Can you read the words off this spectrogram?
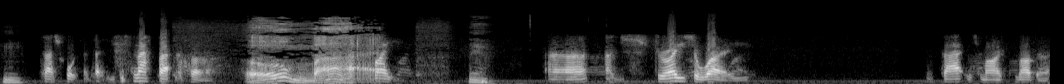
Hmm. That's what, that you snap at her. Oh my. Wait. Yeah. Uh, and straight away, that is my mother.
